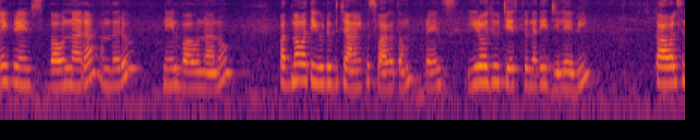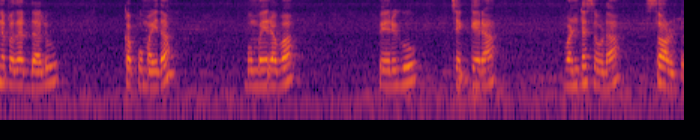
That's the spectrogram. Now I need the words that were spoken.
హాయ్ ఫ్రెండ్స్ బాగున్నారా అందరూ? నేను బాగున్నాను. పద్మావతి యూట్యూబ్ ఛానల్కి స్వాగతం ఫ్రెండ్స్. ఈరోజు చేస్తున్నది జిలేబీ కావలసిన పదార్థాలు కప్పు మైదా బొంబాయి రవ్వ పెరుగు చక్కెర వంట సోడా సాల్ట్.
